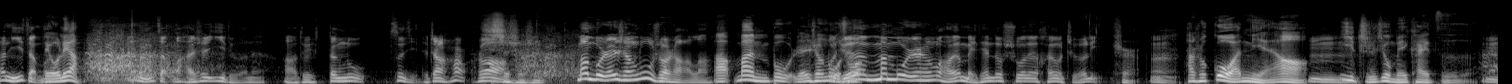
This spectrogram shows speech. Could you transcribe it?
那你怎么流量。那你怎么还是易德呢？啊，对，登录自己的账号是吧？是是是漫步人生路说啥了？啊，漫步人生路我觉得漫步人生路好像每天都说的很有哲理。是，嗯他说过完年啊，嗯嗯一直就没开资嗯，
